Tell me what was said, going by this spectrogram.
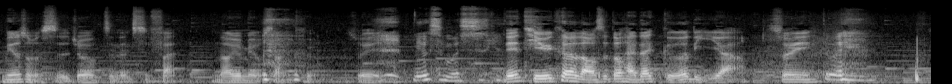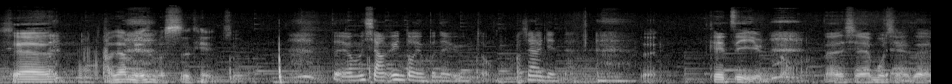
没有什么事，就只能吃饭，然后又没有上课，所以没有什么事。连体育课的老师都还在隔离呀，所以对，现在好像没什么事可以做。对，我们想运动也不能运动，好像有点难。对，可以自己运动，但是现在目前在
